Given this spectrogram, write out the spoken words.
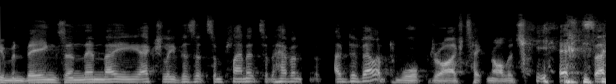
human beings, and then they actually visit some planets that haven't uh, developed warp drive technology yet. so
